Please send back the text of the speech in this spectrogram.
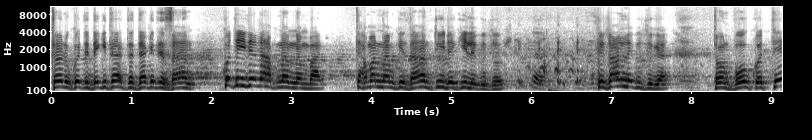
তখন কোথায় দেখি তা দেখে যে জান। কোথায় এটা না, আপনার নাম্বার। তো আমার নাম কি জান? তুই এটা কি লেগুছ তুই জান লেগুছ গা তখন বউ করছে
